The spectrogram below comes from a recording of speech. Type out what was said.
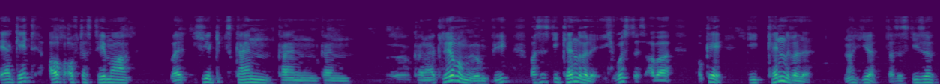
er geht auch auf das Thema, weil hier gibt es kein, kein, kein, äh, keine Erklärung irgendwie. Was ist die Kennrille? Ich wusste es, aber okay, die Kennrille, ne, hier, das ist diese,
